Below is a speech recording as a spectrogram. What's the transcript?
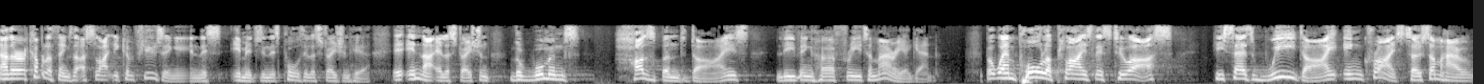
Now, there are a couple of things that are slightly confusing in this image, in this Paul's illustration here. In that illustration, the woman's husband dies leaving her free to marry again. But when Paul applies this to us, he says we die in Christ. So somehow,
